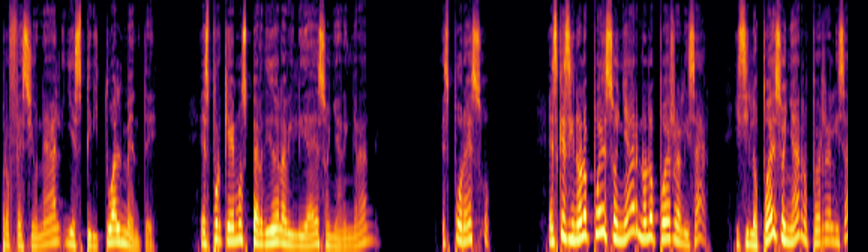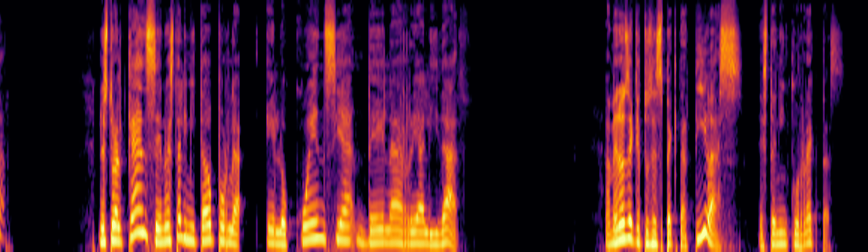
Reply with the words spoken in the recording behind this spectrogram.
profesional y espiritualmente es porque hemos perdido la habilidad de soñar en grande. Es por eso. Es que si no lo puedes soñar, no lo puedes realizar. Y si lo puedes soñar, lo puedes realizar. Nuestro alcance no está limitado por la elocuencia de la realidad. A menos de que tus expectativas estén incorrectas.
